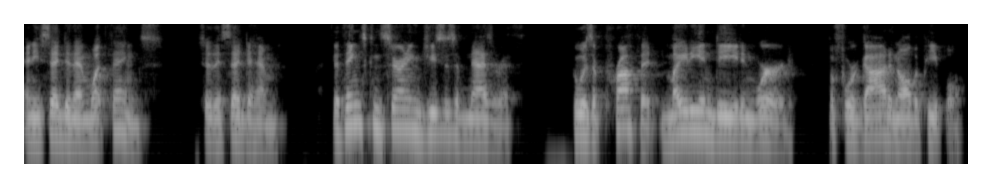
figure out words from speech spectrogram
And he said to them, What things? So they said to him, The things concerning Jesus of Nazareth, who was a prophet, mighty in deed and word, before God and all the people,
